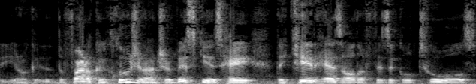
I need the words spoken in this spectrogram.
you know, the final conclusion on Trubisky is, hey, the kid has all the physical tools.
